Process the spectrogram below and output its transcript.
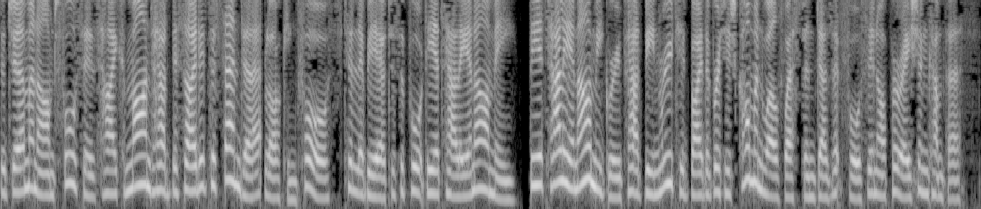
The German Armed Forces High Command had decided to send a blocking force to Libya to support the Italian army. The Italian Army Group had been routed by the British Commonwealth Western Desert Force in Operation Compass.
